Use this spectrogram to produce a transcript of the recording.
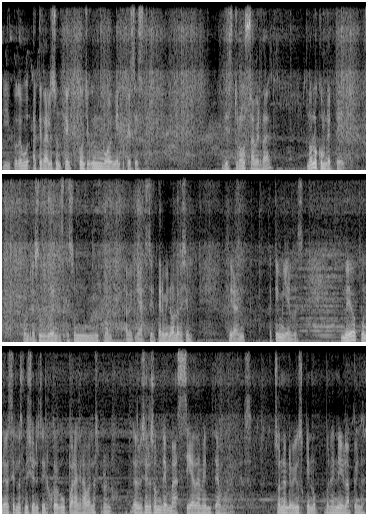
Y podemos a que darles un he conseguido un movimiento que es este. Destroza, ¿verdad? No lo completé contra esos duendes que son unos mal. A ver, ya se terminó la misión. Dirán, ¿a qué mierdas? Me iba a poner a hacer las misiones del juego para grabarlas, pero no. Las misiones son demasiadamente aburridas. Son enemigos que no valen ni la pena.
